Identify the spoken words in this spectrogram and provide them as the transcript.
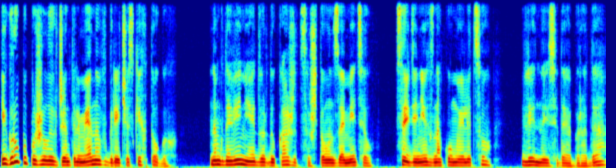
и группы пожилых джентльменов в греческих тогах. На мгновение Эдварду кажется, что он заметил — Среди них знакомое лицо, длинная седая борода,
